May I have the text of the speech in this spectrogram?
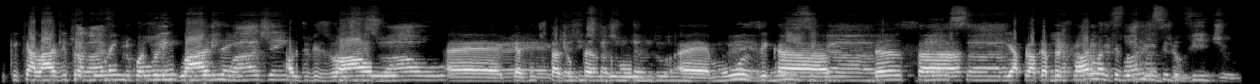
O que, que a live que a propõe live enquanto propõe enquanto linguagem, linguagem audiovisual, audiovisual, é, que a gente está a gente tá juntando, juntando, é, é, música, música, dança, dança e a própria e a própria performance, performance do vídeo. do vídeo.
